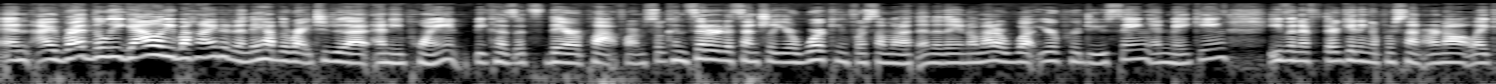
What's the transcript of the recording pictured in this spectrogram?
And i read the legality behind it and they have the right to do that at any point because it's their platform. So consider it essentially you're working for someone at the end of the day no matter what you're producing and making even if they're getting a percent or not like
